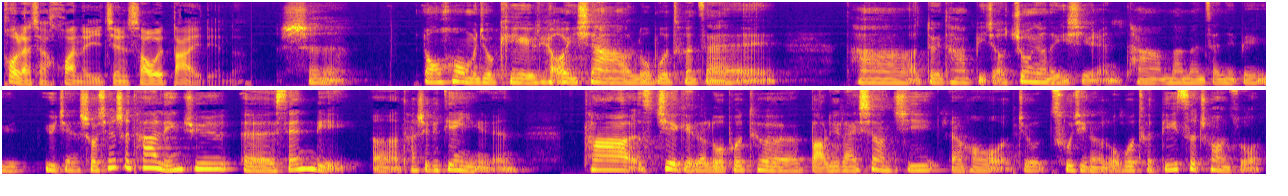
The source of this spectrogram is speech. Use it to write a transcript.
后来才换了一间稍微大一点的。是的，然后我们就可以聊一下罗伯特在。他对他比较重要的一些人，他慢慢在那边遇遇见。首先是他邻居，呃，Sandy，呃，他是个电影人，他借给了罗伯特宝丽来相机，然后就促进了罗伯特第一次创作。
